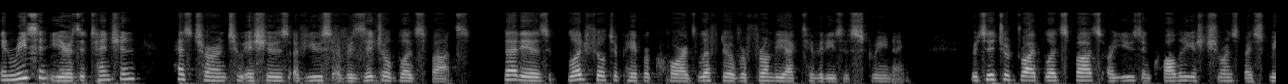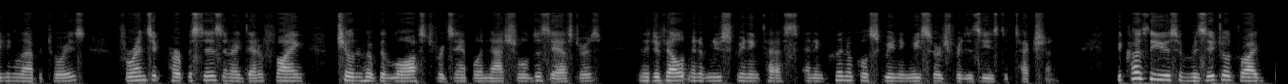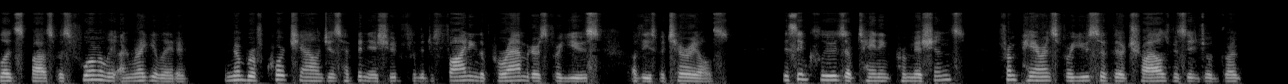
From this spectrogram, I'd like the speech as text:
In recent years, attention has turned to issues of use of residual blood spots, that is, blood filter paper cards left over from the activities of screening. Residual dry blood spots are used in quality assurance by screening laboratories, forensic purposes in identifying children who have been lost, for example, in natural disasters, in the development of new screening tests, and in clinical screening research for disease detection. Because the use of residual dried blood spots was formerly unregulated, a number of court challenges have been issued for the defining the parameters for use of these materials. This includes obtaining permissions from parents for use of their child's residual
